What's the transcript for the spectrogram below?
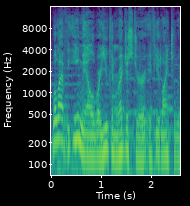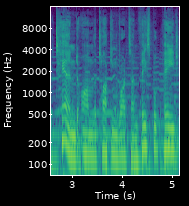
We'll have the email where you can register if you'd like to attend on the Talking Vartan Facebook page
